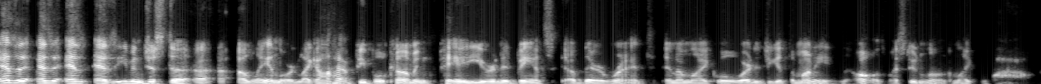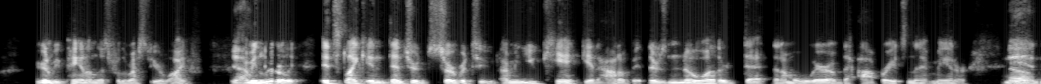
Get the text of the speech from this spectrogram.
As a as a, as as even just a, a a landlord like i'll have people come and pay a year in advance of their rent and i'm like well where did you get the money? Oh it's my student loan. I'm like wow you're going to be paying on this for the rest of your life yeah I mean, literally, it's like indentured servitude. I mean, you can't get out of it. There's no other debt that I'm aware of that operates in that manner. no and-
